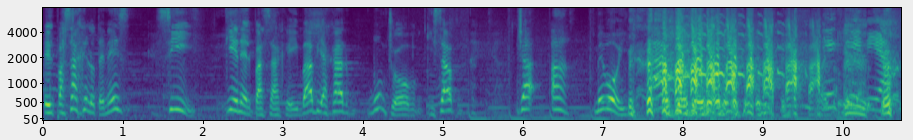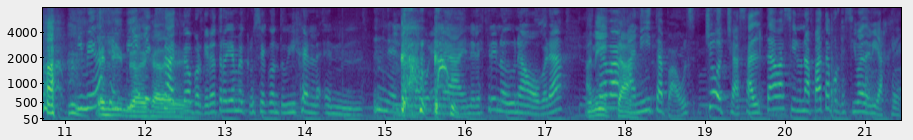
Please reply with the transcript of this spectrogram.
¿El pasaje lo tenés? Sí, tiene el pasaje y va a viajar mucho, quizá ya, ah, me voy. ¡Qué genial! Y me das Es de- exacto, porque el otro día me crucé con tu hija en, la- en- en la- en la- en el estreno de una obra. Anita. Estaba Anita Pauls, chocha, saltaba así en una pata porque se iba de viaje.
